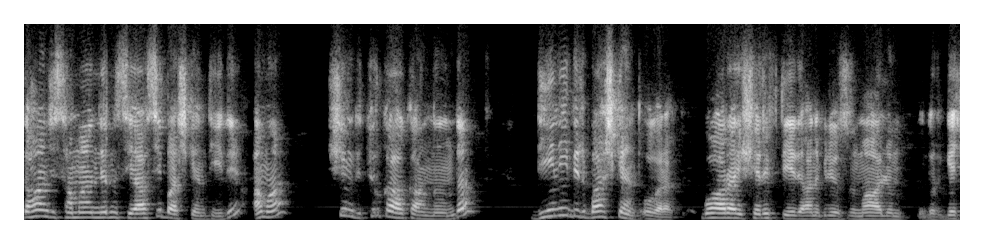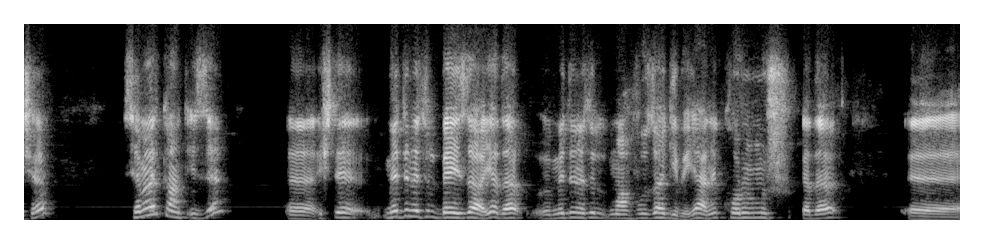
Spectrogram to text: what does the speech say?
daha önce Samanilerin siyasi başkentiydi ama şimdi Türk Hakanlığı'nda dini bir başkent olarak Buhara-i Şerif diye de hani biliyorsunuz malumdur geçer. Semerkant ise e, işte Medinetül Beyza ya da Medinetül Mahfuza gibi yani korunmuş ya da e,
